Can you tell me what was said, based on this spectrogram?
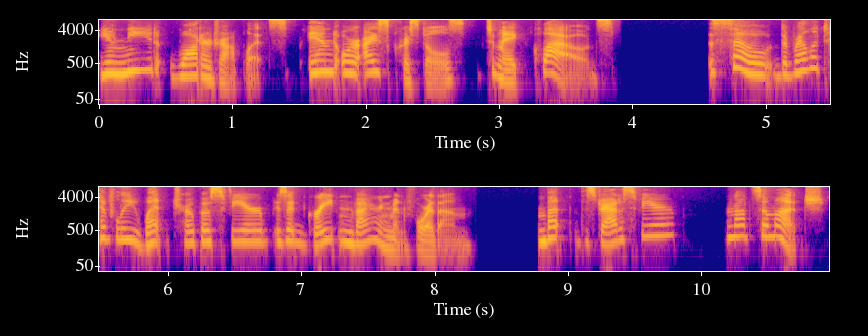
you need water droplets and or ice crystals to make clouds. So, the relatively wet troposphere is a great environment for them. But the stratosphere, not so much.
